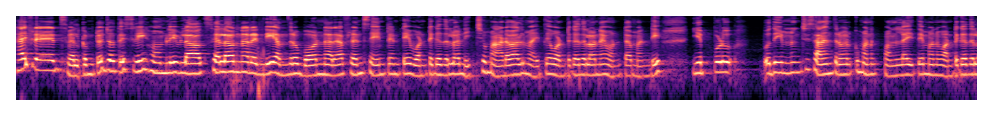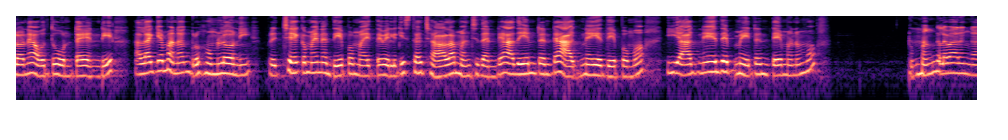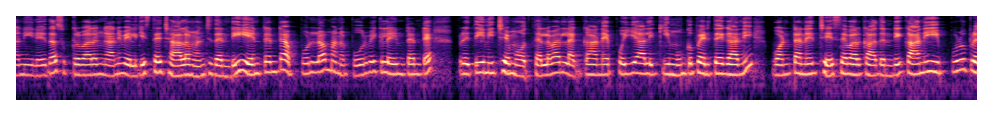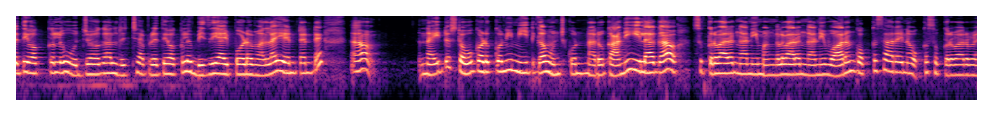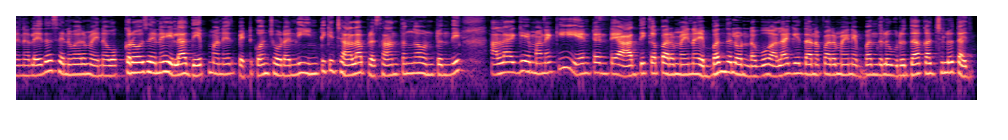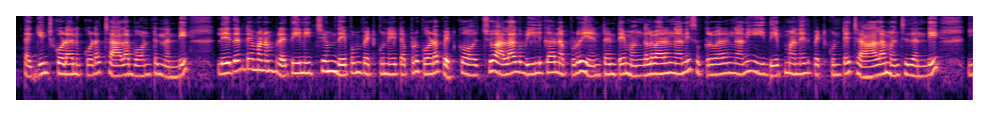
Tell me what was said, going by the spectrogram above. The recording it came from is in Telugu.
Hi friends welcome to Jyothisri homely vlogs. ఎలా ఉన్నారండి? అందరూ బాగున్నారా? ఫ్రెండ్స్ ఏంటంటే వంటగదిలో నిత్యం ఆడవాళ్ళం అయితే వంటగదిలోనే ఉంటామండి. ఎప్పుడు ఉదయం నుంచి సాయంత్రం వరకు మనకు పనులు అయితే మన వంటగదిలోనే అవుతూ ఉంటాయండి. అలాగే మన గృహంలోని ప్రత్యేకమైన దీపం అయితే వెలిగిస్తే చాలా మంచిదండి. అదేంటంటే ఆగ్నేయ దీపము. ఈ ఆగ్నేయ దీపం ఏంటంటే మనము మంగళవారం కానీ లేదా శుక్రవారం కానీ వెలిగిస్తే చాలా మంచిదండి. ఏంటంటే అప్పుల్లో మన పూర్వీకులు ఏంటంటే ప్రతి నిత్యము తెల్లవారు లెగ్గానే పొయ్యాలికి ముగ్గు పెడితే కానీ వంట అనేది చేసేవారు కాదండి. కానీ ఇప్పుడు ప్రతి ఒక్కరు ఉద్యోగాలు రీత్యా ప్రతి ఒక్కరు బిజీ అయిపోవడం వల్ల ఏంటంటే నైట్ స్టవ్ కడుక్కొని నీట్గా ఉంచుకుంటున్నారు. కానీ ఇలాగా శుక్రవారం కానీ మంగళవారం కానీ వారంకి ఒక్కసారైనా ఒక్క శుక్రవారం అయినా లేదా శనివారం అయినా ఒక్కరోజైనా ఇలా దీపం అనేది పెట్టుకొని చూడండి. ఇంటికి చాలా ప్రశాంతంగా ఉంటుంది. అలాగే మనకి ఏంటంటే ఆర్థికపరమైన ఇబ్బందులు ఉండవు అలాగే ధనపరమైన ఇబ్బందులు వృధా ఖర్చులు తగ్గించుకోవడానికి కూడా చాలా బాగుంటుందండి. లేదంటే మనం ప్రతినిత్యం దీపం పెట్టుకునేటప్పుడు కూడా పెట్టుకోవచ్చు. అలాగ వీలు కానప్పుడు ఏంటంటే మంగళవారం కానీ శుక్రవారం కానీ ఈ దీపం అనేది పెట్టుకుంటే చాలా మంచిదండి.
